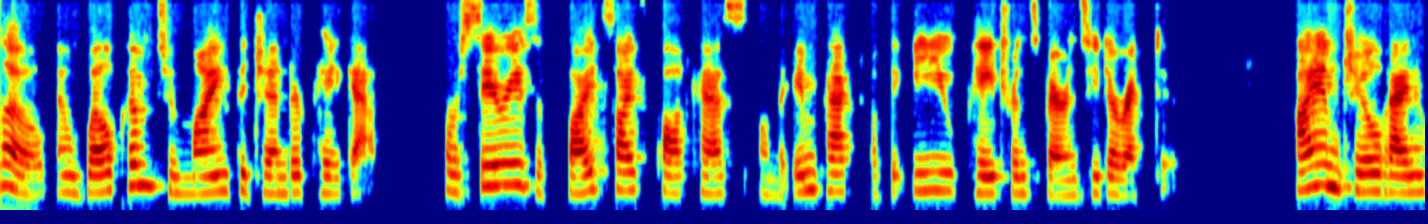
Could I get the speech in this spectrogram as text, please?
Hello, and welcome to Mind the Gender Pay Gap, our series of bite sized podcasts on the impact of the EU Pay Transparency Directive. I am Jill Reijnen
